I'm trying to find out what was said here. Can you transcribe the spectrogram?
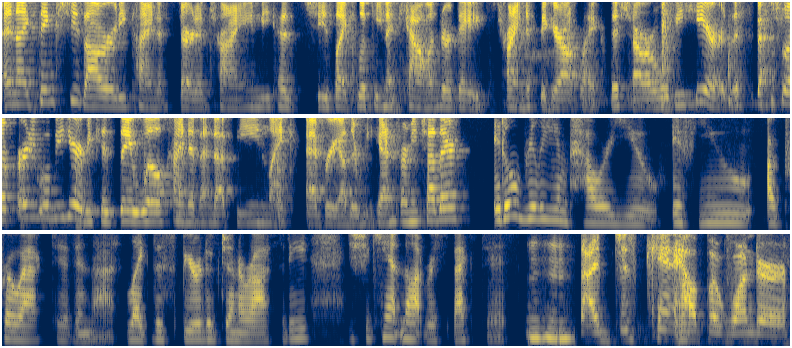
And I think she's already kind of started trying because she's like looking at calendar dates, trying to figure out like the shower will be here, the bachelor party will be here, because they will kind of end up being like every other weekend from each other. It'll really empower you if you are proactive in that. Like the spirit of generosity, she can't not respect it. Mm-hmm. I just can't help but wonder,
